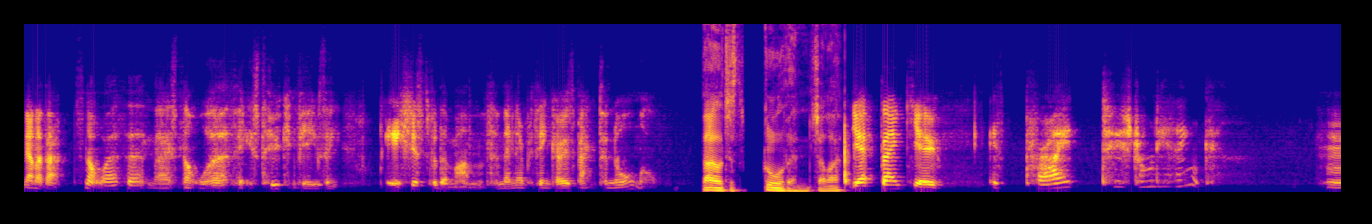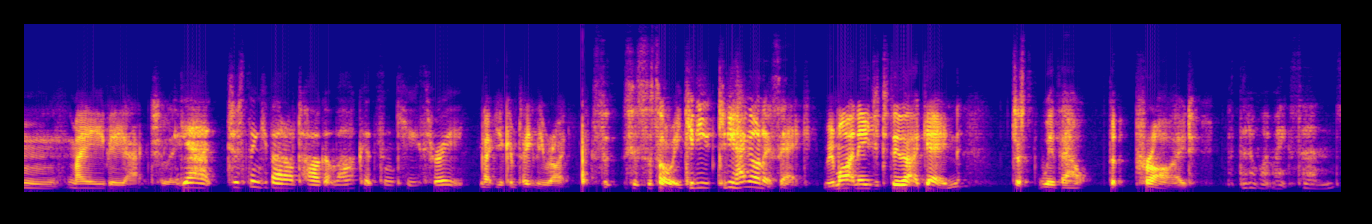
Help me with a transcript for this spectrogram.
none of that. It's not worth it. No, it's not worth it. It's too confusing. It's just for the month, and then everything goes back to normal. I'll just go then, shall I? Yeah, thank you. Is pride too strong, do you think? Hmm, maybe actually. Yeah, just think about our target markets in Q3. No, you're completely right. So, so, so sorry, can you can you hang on a sec? We might need you to do that again, just without the pride. But then it won't make sense.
